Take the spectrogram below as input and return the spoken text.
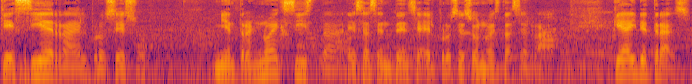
que cierra el proceso. Mientras no exista esa sentencia, el proceso no está cerrado. ¿Qué hay detrás?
